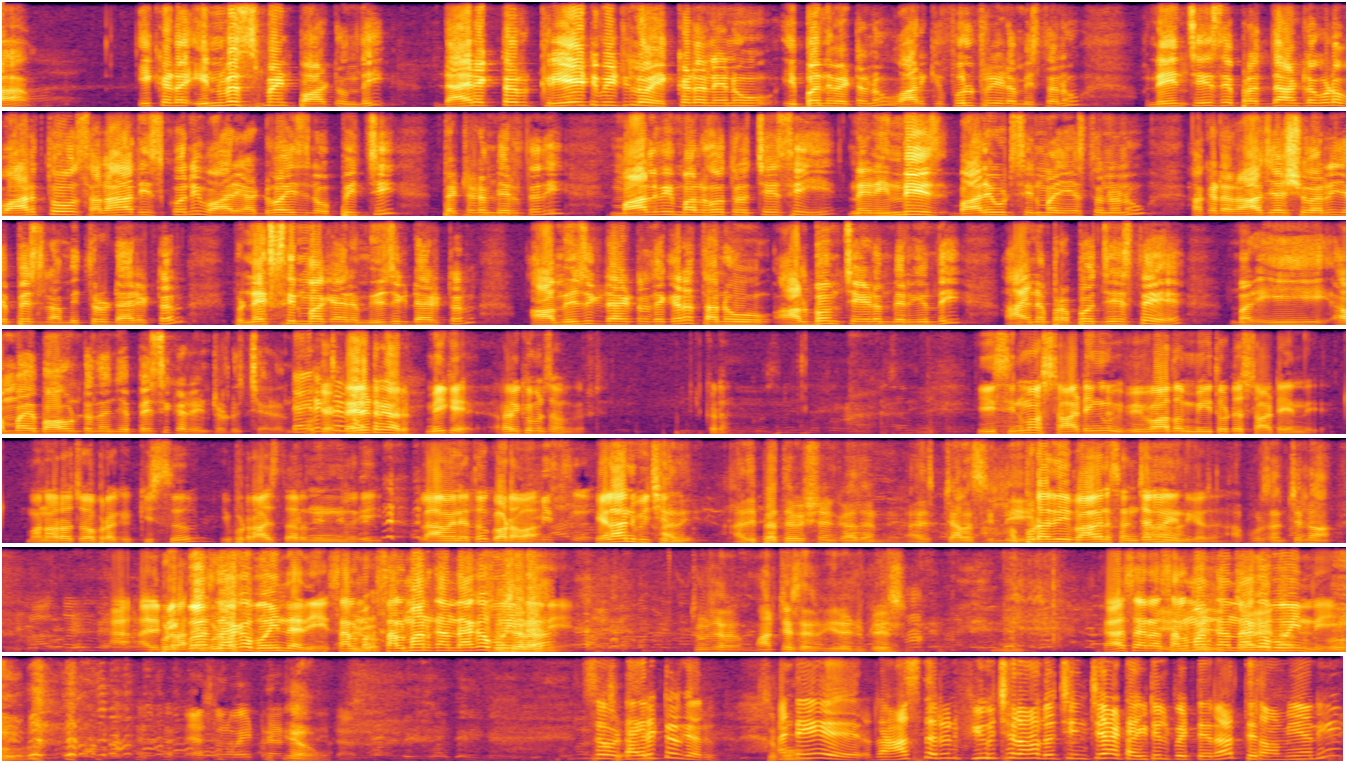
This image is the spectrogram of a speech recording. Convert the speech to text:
ఇక్కడ ఇన్వెస్ట్మెంట్ పార్ట్ ఉంది. డైరెక్టర్ క్రియేటివిటీలో ఎక్కడ నేను ఇబ్బంది పెట్టను. వారికి ఫుల్ ఫ్రీడమ్ ఇస్తాను. నేను చేసే ప్రతి దాంట్లో కూడా వారితో సలహా తీసుకొని వారి అడ్వైజ్ని ఒప్పించి పెట్టడం జరుగుతుంది. మాల్వి మల్హోత్ర వచ్చేసి నేను హిందీ బాలీవుడ్ సినిమా చేస్తున్నాను. అక్కడ రాజ్ అశు అని చెప్పేసి నా మిత్రుడు డైరెక్టర్. ఇప్పుడు నెక్స్ట్ సినిమాకి ఆయన మ్యూజిక్ డైరెక్టర్. ఆ మ్యూజిక్ డైరెక్టర్ దగ్గర తను ఆల్బమ్ చేయడం జరిగింది. ఆయన ప్రపోజ్ చేస్తే మరి ఈ అమ్మాయి బాగుంటుందని చెప్పేసి ఇక్కడ ఇంట్రొడ్యూస్ చేయడం ఓకే డైరెక్టర్ డైరెక్టర్ గారు మీకే రవికుమార్ స్వామి గారు. ఇక్కడ. ఈ సినిమా స్టార్టింగ్ వివాదం మీతోటే స్టార్ట్ అయింది. మనోహర చోప్రాకి కిస్సు ఇప్పుడు రాజ్ తరుణ్ లావణ్యతో గొడవ. ఎలా అది అనిపించింది? అది పెద్ద విషయం కాదండి. అది చాలా సిల్లి ఇప్పుడు అది బాగా సంచలనం అయింది కదా. అప్పుడు సంచలనం. అది బిగ్ బాస్ దాకా పోయింది అది. సల్మాన్ సల్మాన్ ఖాన్ దాకా పోయింది చూసారా అది. చూసారా? మార్చేశారు హీరోయిన్ ప్లేస్. కాదు సార్ సల్మాన్ ఖాన్ దాకా పోయింది. సో డైరెక్టర్ గారు అంటే రాజ్ తరుణ్ ఫ్యూచర్ ఆలోచించి ఆ టైటిల్ పెట్టారా తిరామి అని?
